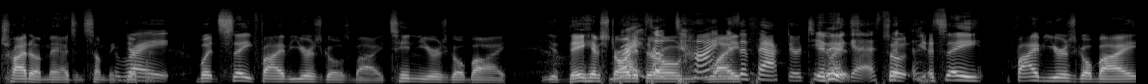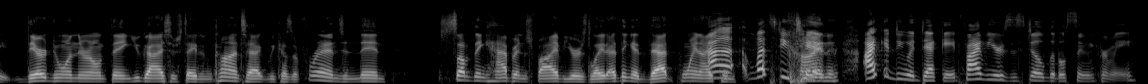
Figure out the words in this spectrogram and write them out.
try to imagine something different. Right. But say five years goes by, ten years go by, they have started right. their so own time life. is a factor too. It I is. guess. So say five years go by, they're doing their own thing. You guys have stayed in contact because of friends, and then something happens five years later. I think at that point I can. uh, let's do ten. I could do a decade. Five years is still a little soon for me.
